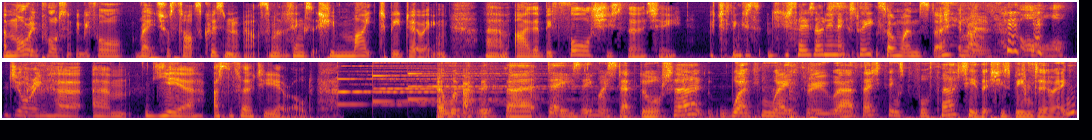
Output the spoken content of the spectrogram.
And more importantly, before Rachel starts quizzing her about some of the things that she might be doing, um, either before she's 30, which I think is, did you say is only next week? It's on Wednesday. Right. or during her um, year as the 30 year old. And we're back with uh, Daisy, my stepdaughter, working way through uh, 30 things before 30 that she's been doing.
